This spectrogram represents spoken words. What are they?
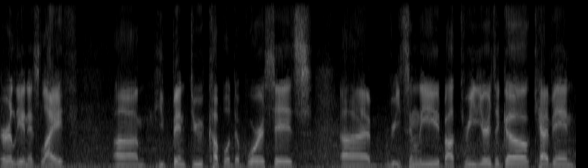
early in his life um, he's been through a couple divorces. Uh, recently, about three years ago, Kevin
